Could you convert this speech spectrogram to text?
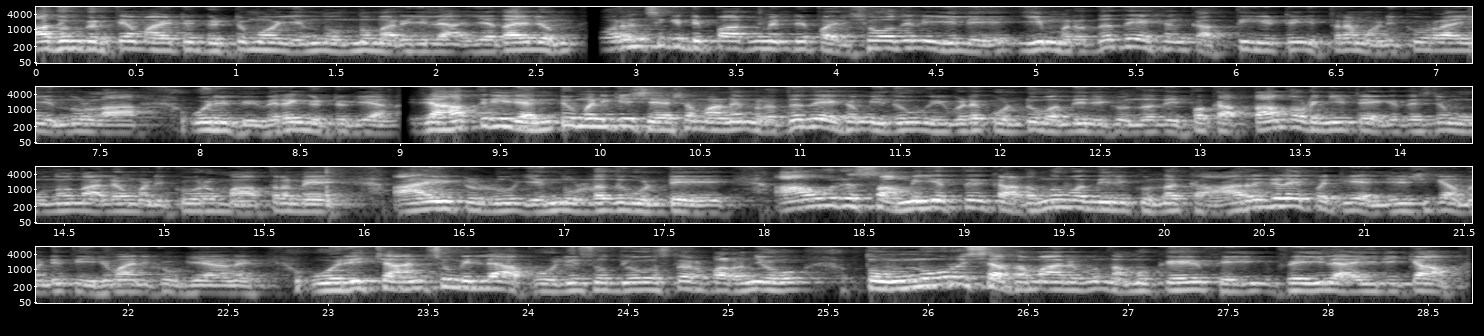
അതും കൃത്യമായിട്ട് കിട്ടുമോ എന്നൊന്നും അറിയില്ല. ഏതായാലും ഫോറൻസിക് ഡിപ്പാർട്ട്മെന്റ് പരിശോധനയിൽ ഈ മൃതദേഹം കത്തിയിട്ട് ഇത്ര മണിക്കൂറായി എന്നുള്ള ഒരു വിവരം കിട്ടുകയാണ്. രാത്രി രണ്ടു മണിക്ക് ശേഷമാണ് മൃതദേഹം ഇത് ഇവിടെ കൊണ്ടുവന്നിരിക്കുന്നത്. ഇപ്പൊ കത്താൻ തുടങ്ങിയിട്ട് ഏകദേശം മൂന്നോ നാലോ മണിക്കൂർ മാത്രമേ ആയിട്ടുള്ളൂ എന്നുള്ളത് കൊണ്ട് ആ ഒരു സമയത്ത് കടന്നു വന്നിരിക്കുന്ന കാറുകളെ പറ്റി അന്വേഷിക്കാൻ വേണ്ടി തീരുമാനിക്കുകയാണ്. ഒരു ചാൻസും ഇല്ല പോലീസ് ഉദ്യോഗസ്ഥർ പറഞ്ഞു തൊണ്ണൂറ് ശതമാനവും നമുക്ക് ഫെയിലായിരിക്കാം.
